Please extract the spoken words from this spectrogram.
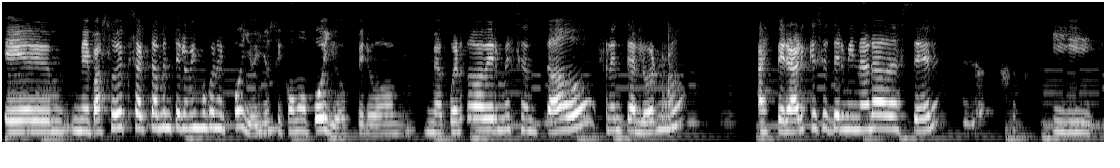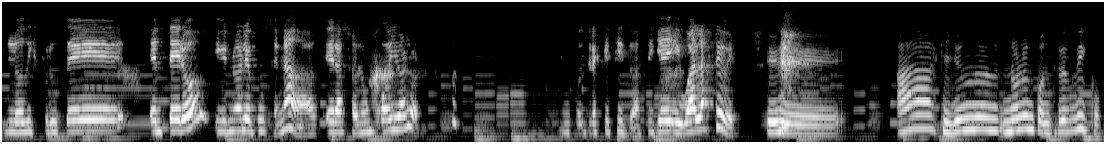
eh, me pasó exactamente lo mismo con el pollo. Yo sí como pollo, pero me acuerdo de haberme sentado frente al horno a esperar que se terminara de hacer y lo disfruté entero y no le puse nada. Era solo un pollo al horno encontré exquisito, así que igual las que eh, ah, que yo no, lo encontré rico.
